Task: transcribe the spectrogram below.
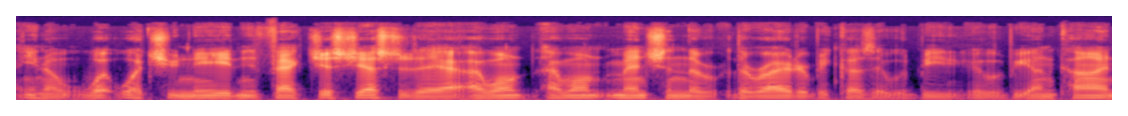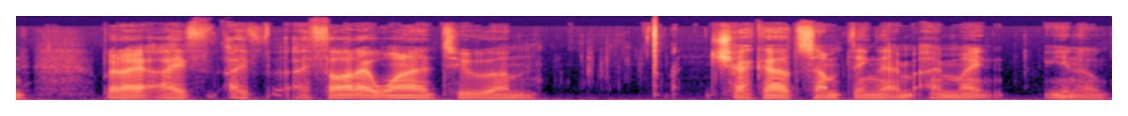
you know what what you need. In fact, just yesterday, I won't I won't mention the the writer because it would be it would be unkind. But I I I, I thought I wanted to um, check out something that I might you know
